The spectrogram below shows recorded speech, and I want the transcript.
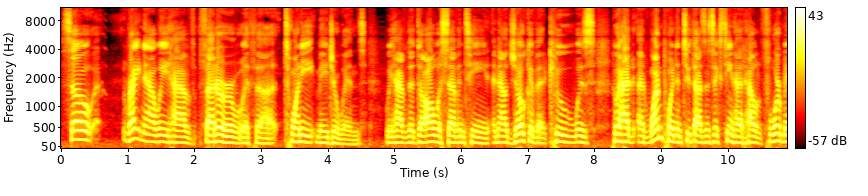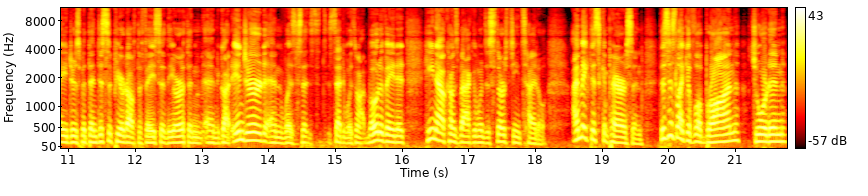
So right now we have Federer with uh, 20 major wins. We have Nadal with 17, and now Djokovic, who was who had at one point in 2016 had held four majors, but then disappeared off the face of the earth and, and got injured and was said was not motivated. He now comes back and wins his 13th title. I make this comparison. This is like if LeBron, Jordan,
